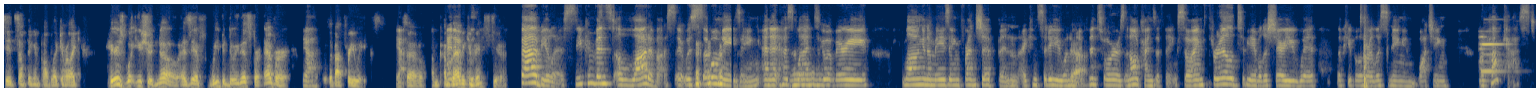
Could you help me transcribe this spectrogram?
did something in public, and we're like, "Here's what you should know," as if we've been doing this forever. Yeah, it was about three weeks. Yeah. So I'm, I'm glad we convinced you. Fabulous! You convinced a lot of us. It was so amazing, and it has led to a very long and amazing friendship and i consider you one of yeah. my mentors and all kinds of things so i'm thrilled to be able to share you with the people who are listening and watching our podcast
